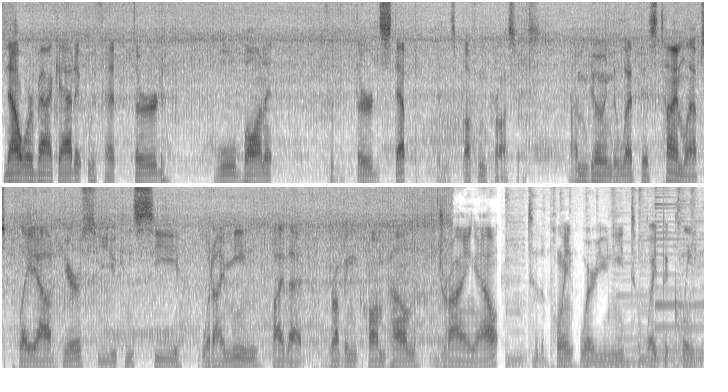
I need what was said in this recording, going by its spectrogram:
Now we're back at it with that third wool bonnet for the third step in this buffing process. I'm going to let this time lapse play out here so you can see what I mean by that rubbing compound drying out to the point where you need to wipe it clean.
